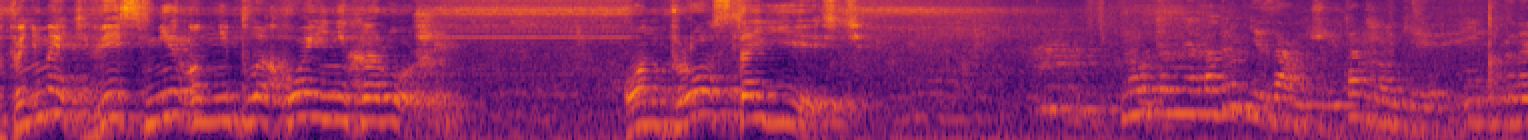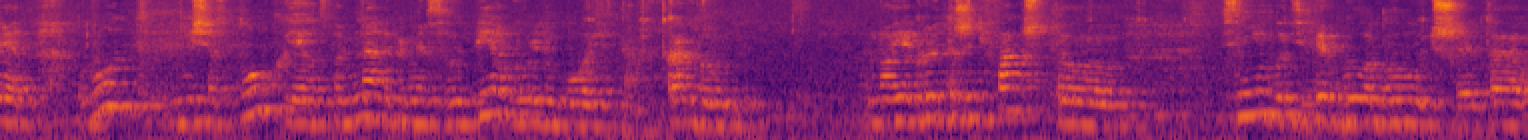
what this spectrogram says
Вы понимаете, весь мир, он не плохой и не хороший. Он просто есть. Ну вот у меня подруги замужем, там многие, и говорят, вот, мне сейчас плохо, я вот вспоминаю, например, свою первую любовь, там, как бы, но я говорю, это же не факт, что с ним бы тебе было бы лучше, это...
